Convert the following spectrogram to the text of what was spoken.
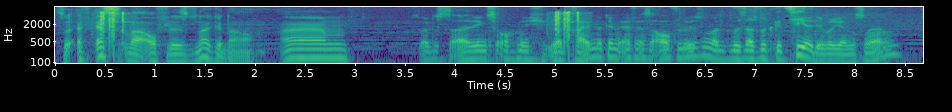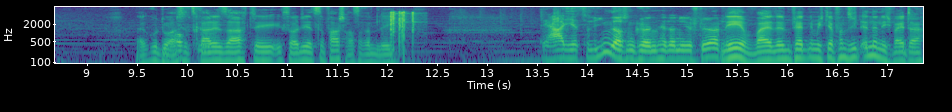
So, FS war auflösend, ne? Genau. Ähm, Solltest du allerdings auch nicht übertreiben mit dem FS auflösen, weil das wird gezählt übrigens, ne? Na gut, du hast jetzt gerade gesagt, ich sollte jetzt eine Fahrstraße ranlegen. Ja, die hättest du liegen lassen können, hätte er nie gestört. Nee, weil dann fährt nämlich der von Südende nicht weiter.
